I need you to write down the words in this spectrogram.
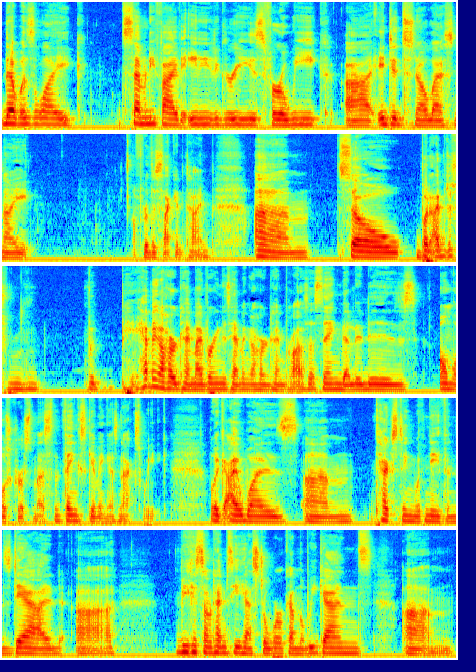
that was like 75, 80 degrees for a week. Uh, it did snow last night for the second time. Um, so, but I'm just having a hard time. My brain is having a hard time processing that it is almost Christmas. The Thanksgiving is next week. Like I was um, texting with Nathan's dad uh, because sometimes he has to work on the weekends. Um,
